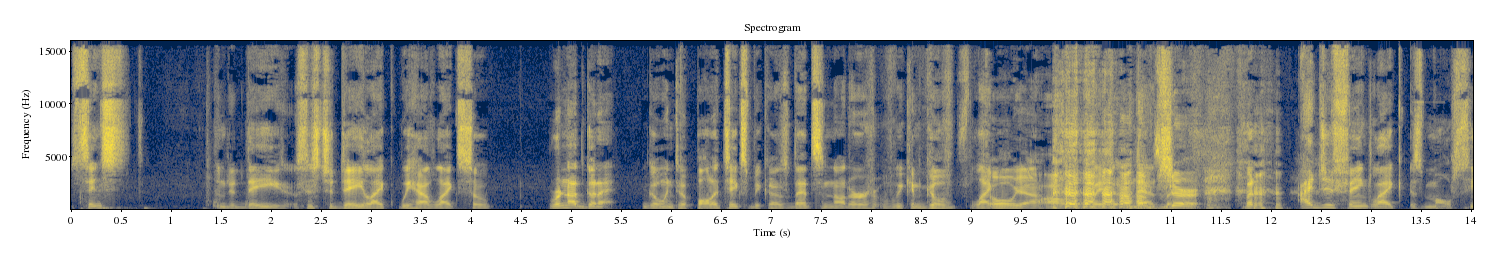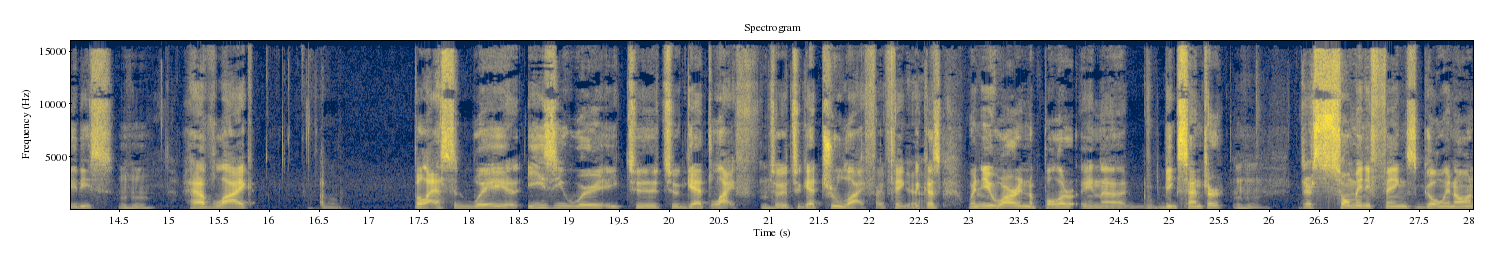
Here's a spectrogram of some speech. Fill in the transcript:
since in the day since today like we have like so we're not gonna go into politics because that's another we can go like Oh, yeah. all the way to this, but- sure. but I just think like small cities Mm-hmm. have like a blessed way, an easy way to to get life, to to get true life. I think Mm-hmm. Yeah. because when you are in a polar in a big center. There's so many things going on,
